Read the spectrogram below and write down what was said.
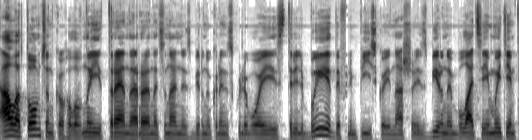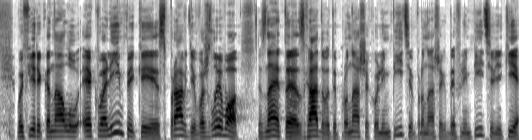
Алла Томченко, головний тренер національної збірної України з кульової стрільби, Дефлімпійської нашої збірної, була цієї миті в ефірі каналу Еквалімпіки. Справді важливо, знаєте, згадувати про наших олімпійців, про наших дефлімпійців, які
